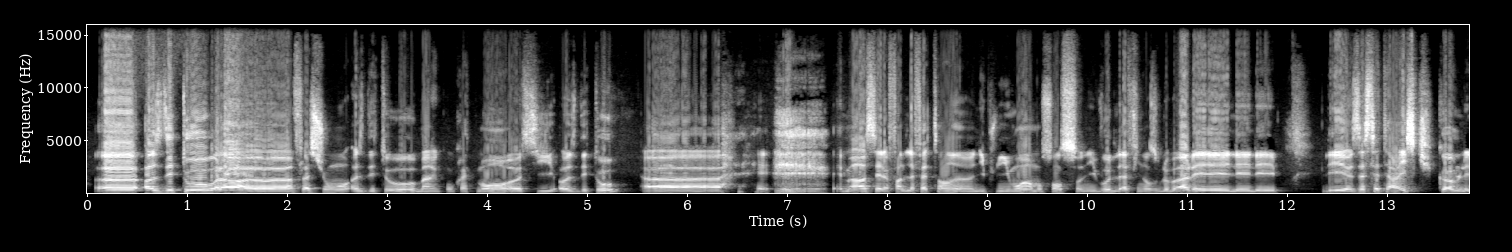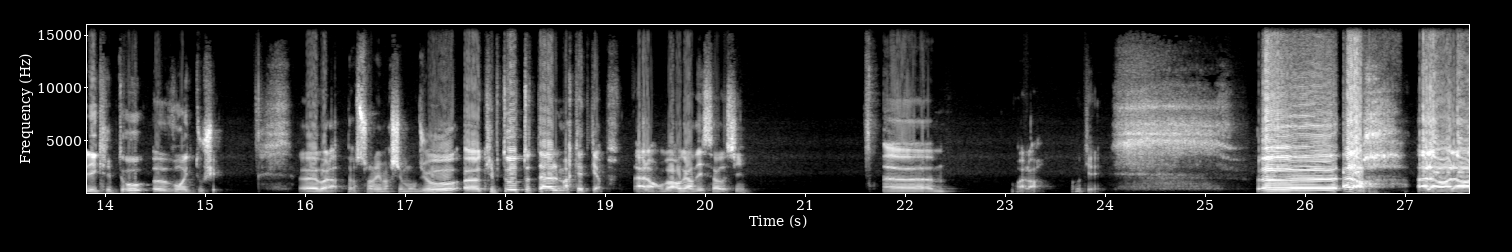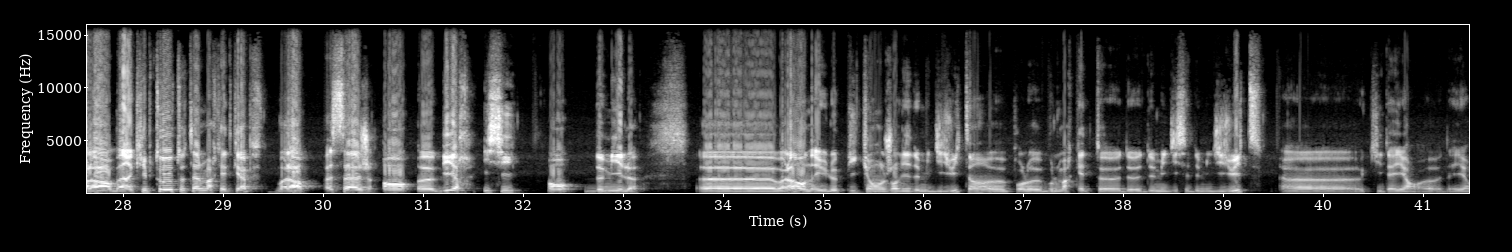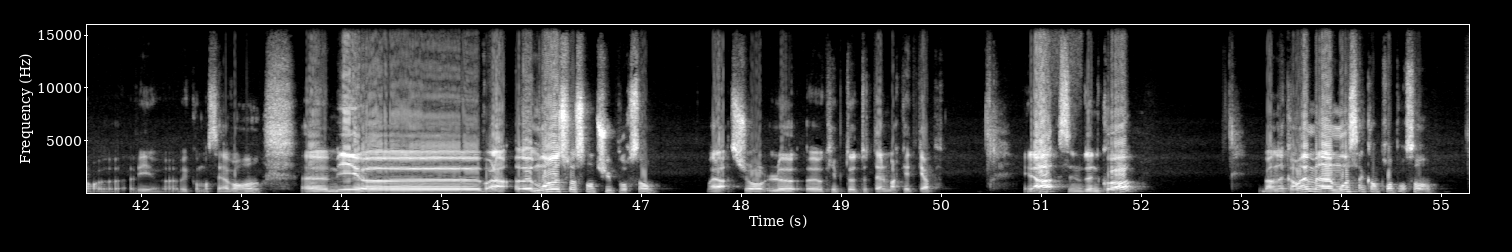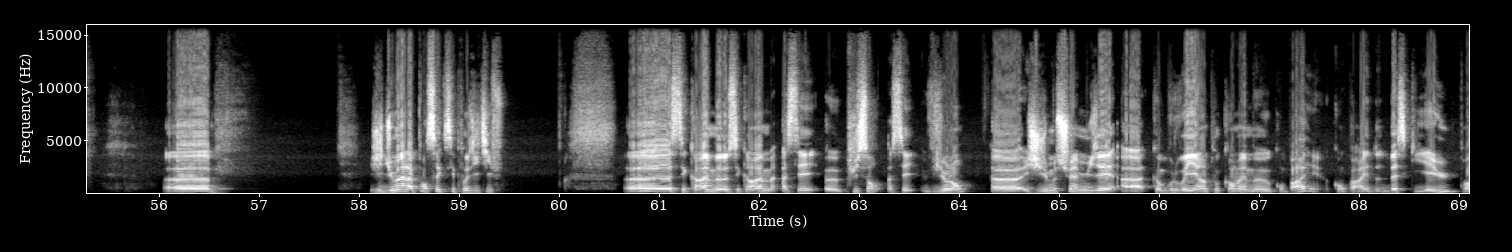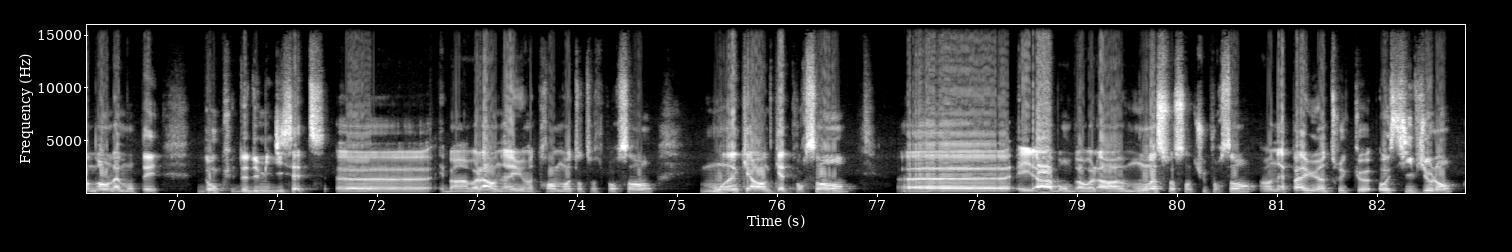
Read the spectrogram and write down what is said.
Euh, hausse des taux, voilà, euh, inflation, hausse des taux, ben, concrètement, euh, si hausse des taux, euh, eh ben, c'est la fin de la fête, hein, ni plus ni moins à mon sens, au niveau de la finance globale, et les, les, les assets à risque, comme les cryptos, vont être touchés. voilà, sur les marchés mondiaux. crypto total market cap. Alors, on va regarder ça aussi. voilà, ok. Euh, alors, alors, alors, alors, ben, crypto total market cap, voilà, passage en euh, ici en 2000. Euh, voilà, on a eu le pic en janvier 2018 hein, pour le bull market de 2017-2018, qui d'ailleurs d'ailleurs avait, avait, commencé avant. Hein. mais voilà, moins 68%, voilà, sur le crypto total market cap. Et là, ça nous donne quoi? Ben, On a quand même un moins 53%. Euh, j'ai du mal à penser que c'est positif. Euh, c'est quand même, c'est quand même assez euh, puissant, assez violent. je me suis amusé à, comme vous le voyez, un peu quand même comparer, comparer d'autres baisses qu'il y a eu pendant la montée donc de 2017. et ben voilà, on a eu un 30 moins 33%, moins 44%. et là, bon ben voilà, moins 68%. On n'a pas eu un truc aussi violent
